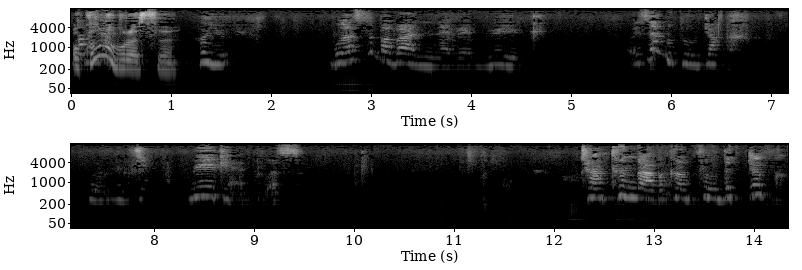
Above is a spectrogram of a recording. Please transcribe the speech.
Okul mu burası? Hayır. Burası babaannenin evi. Büyük. O yüzden oturacak. Büyük ev burası. Çantanı da bakalım fındıkçık.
